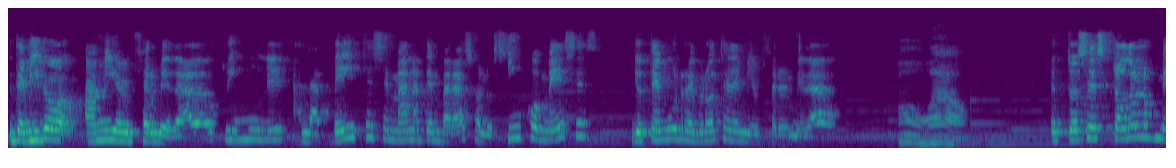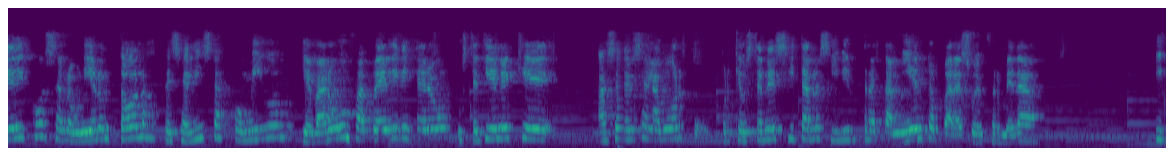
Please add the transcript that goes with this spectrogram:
debido a mi enfermedad autoinmune, a las 20 semanas de embarazo, a los 5 meses, yo tengo un rebrote de mi enfermedad. Oh, wow. Entonces todos los médicos se reunieron, todos los especialistas conmigo, llevaron un papel y dijeron, usted tiene que hacerse el aborto, porque usted necesita recibir tratamiento para su enfermedad. Y,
